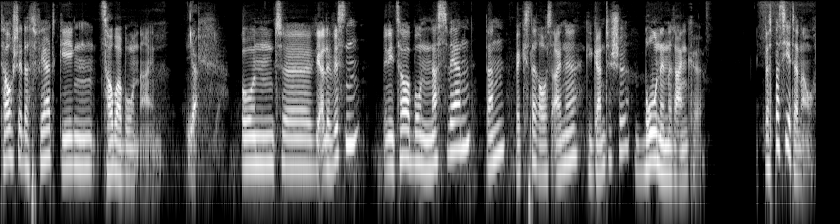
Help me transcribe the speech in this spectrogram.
tauscht er das Pferd gegen Zauberbohnen ein. Ja. Und äh, wir alle wissen, wenn die Zauberbohnen nass werden, dann wächst daraus eine gigantische Bohnenranke. Das passiert dann auch.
